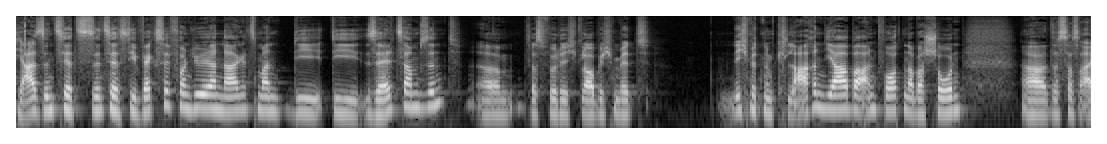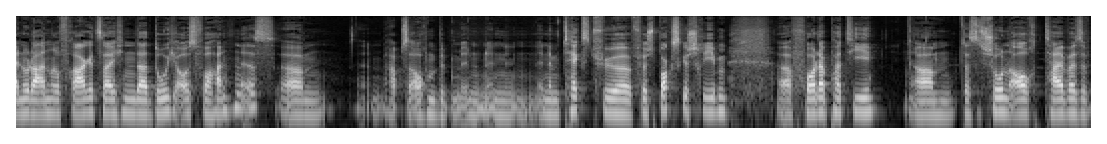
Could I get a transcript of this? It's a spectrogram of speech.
ja, sind es jetzt, sind's jetzt die Wechsel von Julian Nagelsmann, die, die seltsam sind? Ähm, das würde ich, glaube ich, mit nicht mit einem klaren Ja beantworten, aber schon, äh, dass das ein oder andere Fragezeichen da durchaus vorhanden ist. Ähm, habe es auch in, in, in, einem Text für, für Spox geschrieben äh, vor der Partie, ähm, dass es schon auch teilweise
